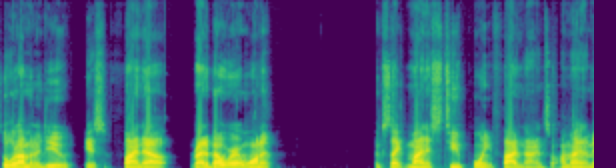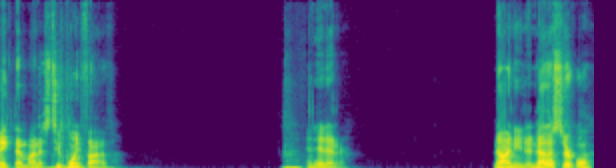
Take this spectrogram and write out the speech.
So what I'm going to do is find out right about where I want it. Looks like minus 2.59, so I'm going to make that minus 2.5. And hit enter. Now I need another circle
